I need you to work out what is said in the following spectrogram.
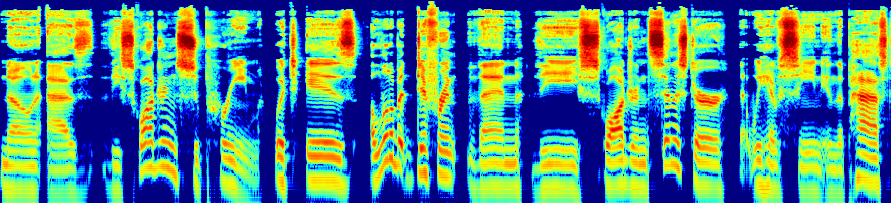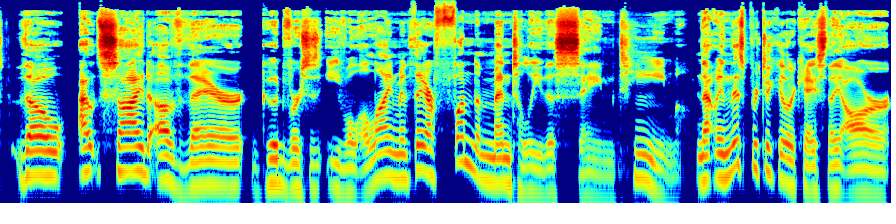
known as the Squadron Supreme, which is a little bit different than the Squadron Sinister that we have seen in the past, though outside of their good versus evil alignment, they are fundamentally the same team. Now, in this particular case, they are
